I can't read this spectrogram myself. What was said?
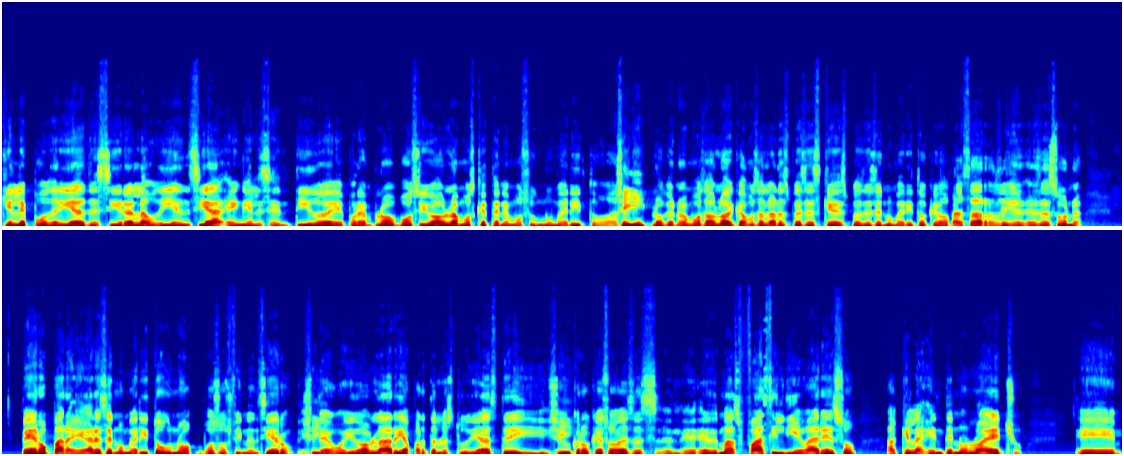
¿qué le podrías decir a la audiencia en el sentido de, por ejemplo, vos y yo hablamos que tenemos un numerito? Sí. Lo que no hemos hablado y que vamos a hablar después es que después de ese numerito, ¿qué va a pasar? E-, esa es una. Pero para llegar a ese numerito, uno, vos sos financiero. Y te he oído hablar y aparte lo estudiaste y yo creo que eso a veces eh, es más fácil llevar eso a que la gente no lo ha hecho. Eh,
